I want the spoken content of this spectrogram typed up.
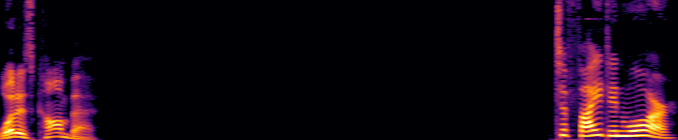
What is combat? To fight in war.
